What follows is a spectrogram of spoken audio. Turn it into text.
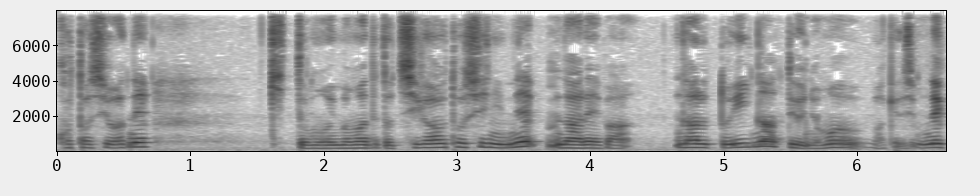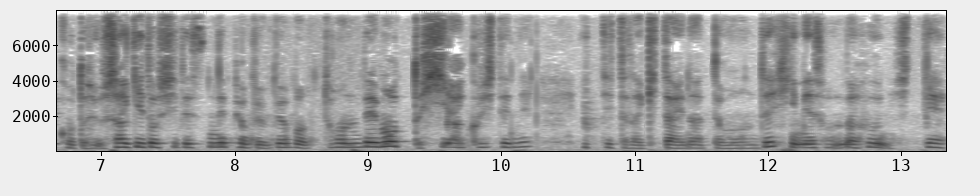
今年はねきっともう今までと違う年に、ね、なればなるといいなっていうふうに思うわけですよね今年うさぎ年ですねぴょんぴょんぴょんぴょん飛んでもっと飛躍してね行っていただきたいなって思うので是非ねそんな風にして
